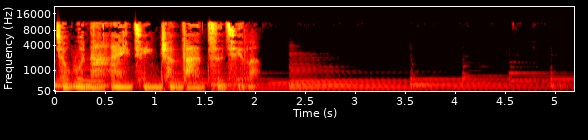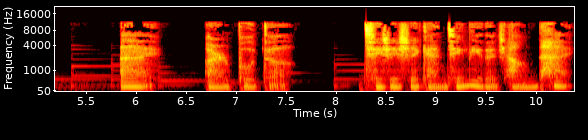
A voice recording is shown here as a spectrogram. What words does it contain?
就不拿爱情惩罚自己了。爱而不得，其实是感情里的常态。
